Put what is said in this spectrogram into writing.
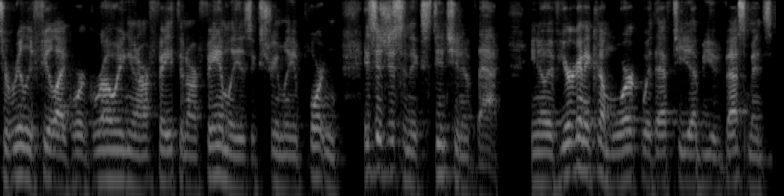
to really feel like we're growing in our faith and our family is extremely important. This is just an extension of that. You know, if you're going to come work with FTW Investments,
